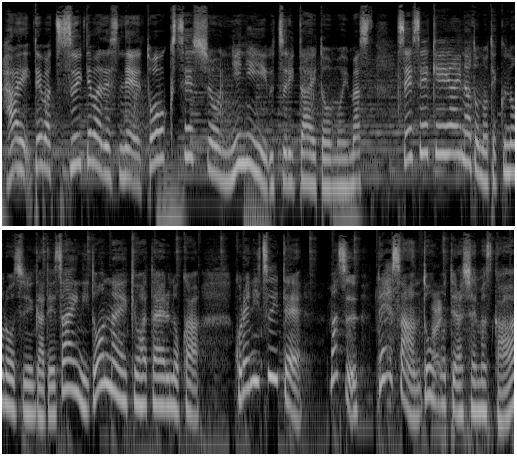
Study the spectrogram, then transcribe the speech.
はい。では続いてはですね、トークセッション2に移りたいと思います。生成 AI などのテクノロジーがデザインにどんな影響を与えるのか、これについて、まず、レイさん、どう思ってらっしゃいますか、は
